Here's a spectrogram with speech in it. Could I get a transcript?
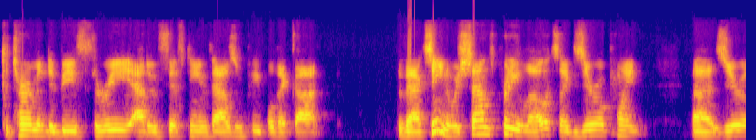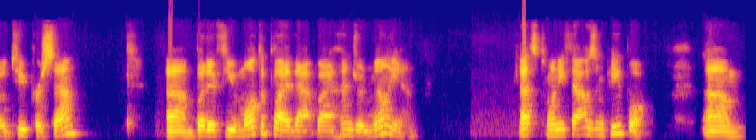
determined to be three out of 15,000 people that got the vaccine, which sounds pretty low. It's like 0.02%. Um, but if you multiply that by 100 million, that's 20,000 people. Um,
